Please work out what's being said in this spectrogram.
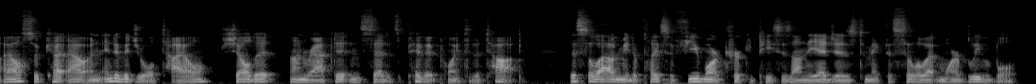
I also cut out an individual tile, shelled it, unwrapped it, and set its pivot point to the top. This allowed me to place a few more crooked pieces on the edges to make the silhouette more believable.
